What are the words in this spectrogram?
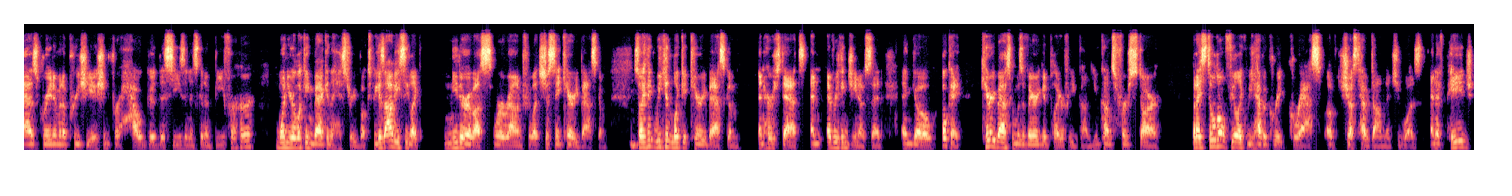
as great of an appreciation for how good the season is gonna be for her when you're looking back in the history books because obviously like neither of us were around for let's just say Kerry Bascom. So I think we can look at Kerry Bascom and her stats and everything Gino said and go, okay, Kerry Bascom was a very good player for UConn, UConn's first star, but I still don't feel like we have a great grasp of just how dominant she was. And if Paige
